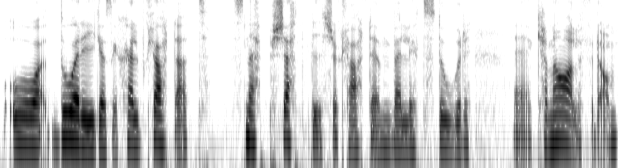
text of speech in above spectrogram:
Och då är det ju ganska självklart att Snapchat blir såklart en väldigt stor eh, kanal för dem.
